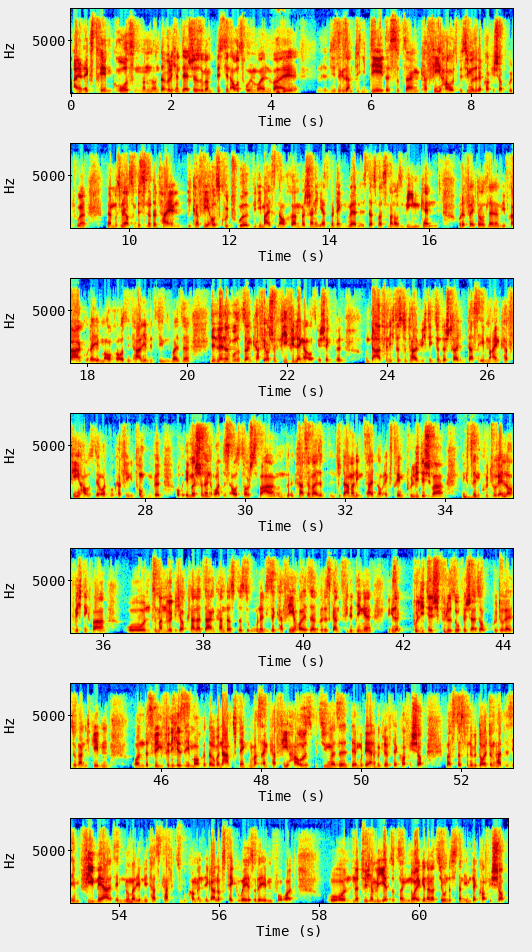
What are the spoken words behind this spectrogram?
Einen extrem großen. Und, und da würde ich an der Stelle sogar ein bisschen ausholen wollen, weil diese gesamte Idee des sozusagen Kaffeehaus beziehungsweise der Coffeeshop-Kultur, da muss man ja auch so ein bisschen unterteilen. Die Kaffeehauskultur, wie die meisten auch ähm, wahrscheinlich erstmal denken werden, ist das, was man aus Wien kennt oder vielleicht auch aus Ländern wie Prag oder eben auch aus Italien beziehungsweise den Ländern, wo sozusagen Kaffee auch schon viel, viel länger ausgeschenkt wird. Und da finde ich das total wichtig zu unterstreichen, dass eben ein Kaffeehaus, der Ort, wo Kaffee getrunken wird, auch immer schon ein Ort des Austauschs war und krasserweise zu damaligen Zeiten auch extrem politisch war, extrem kulturell auch wichtig war und man wirklich auch knallhart sagen kann, dass das ohne diese Kaffeehäuser würde es ganz viele Dinge, wie gesagt, politisch, philosophisch als auch kulturell so gar nicht geben. Und deswegen finde ich es eben auch darüber nachzudenken, was ein Kaffeehaus, beziehungsweise der moderne Begriff, der Coffeeshop, was das für eine Bedeutung hat, ist eben viel mehr als eben nur mal eben die Tasse Kaffee zu bekommen, egal ob es Takeaway ist oder eben vor Ort. Und natürlich haben wir jetzt sozusagen neue Generation, das ist dann eben der Coffeeshop,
